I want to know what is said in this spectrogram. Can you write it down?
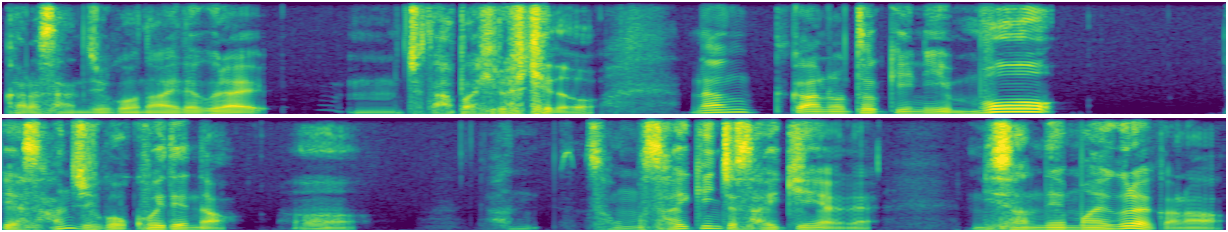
から35の間ぐらい、うん、ちょっと幅広いけど、なんかの時にもう、いや、35超えてんな。うん。そんな最近じゃ最近やよね。2、3年前ぐらいかな。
